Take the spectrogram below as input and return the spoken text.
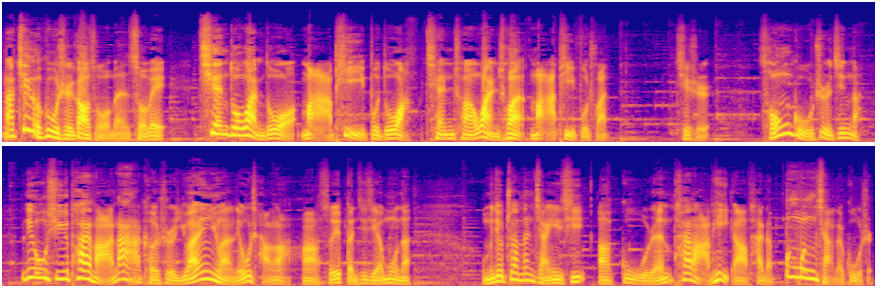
那这个故事告诉我们，所谓千多万多马屁不多啊，千穿万穿马屁不穿。其实，从古至今呢，溜须拍马那可是源远流长啊啊！所以本期节目呢，我们就专门讲一期啊，古人拍马屁啊拍的嘣嘣响的故事。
